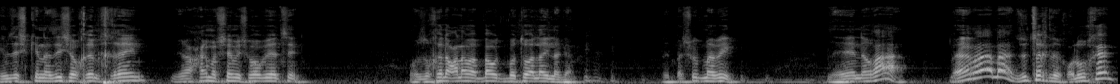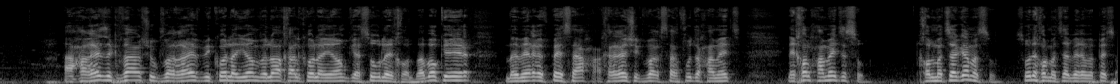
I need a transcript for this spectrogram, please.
אם זה אשכנזי שאוכל חריין, ירחם השם ישמור ויציל. הוא זוכה לעולם הבא באותו הלילה גם. זה פשוט מביא. זה נורא. מה, מה, זה צריך לאכול, הוא אוכל. אחרי זה כבר שהוא כבר רעב מכל היום ולא אכל כל היום כי אסור לאכול. בבוקר, בערב פסח, אחרי שכבר שרפו את החמץ, לאכול חמץ אסור. לאכול מצה גם אסור. אסור לאכול מצה בערב הפסח.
